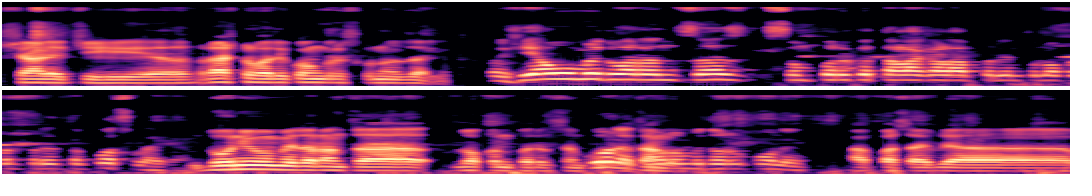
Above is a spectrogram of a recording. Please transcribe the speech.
शाळेची ही अं, राष्ट्रवादी काँग्रेसकडून झाली पण ह्या उमेदवारांचा संपर्क तळागाळापर्यंत लोकांपर्यंत पोहोचलाय का? दोन्ही उमेदवारांचा लोकांपर्यंत कोण संपर्क आहेत दोन चांगला उमेदवार कोण आहेत? आप्पासाहेब अं,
